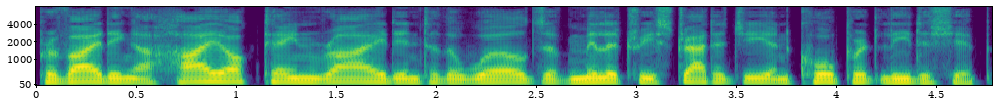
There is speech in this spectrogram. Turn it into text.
providing a high octane ride into the worlds of military strategy and corporate leadership.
